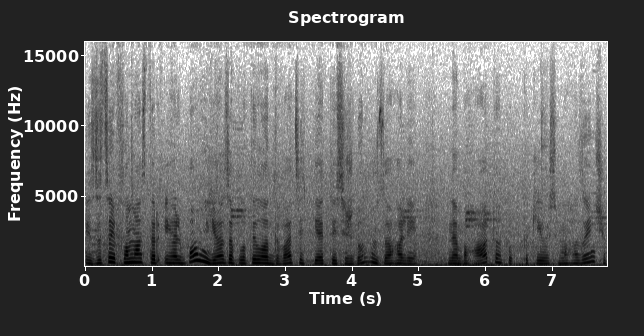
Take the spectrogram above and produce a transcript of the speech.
І за цей фломастер і альбом я заплатила 25 тисяч донор. Взагалі небагато. Тут такий ось магазинчик,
